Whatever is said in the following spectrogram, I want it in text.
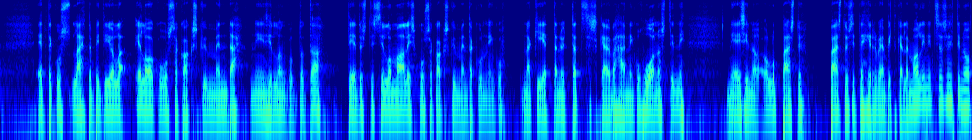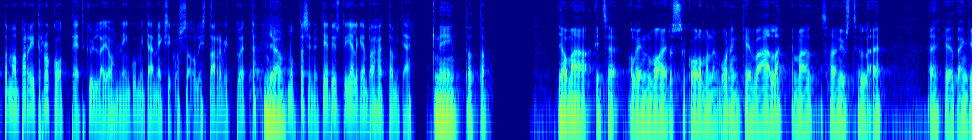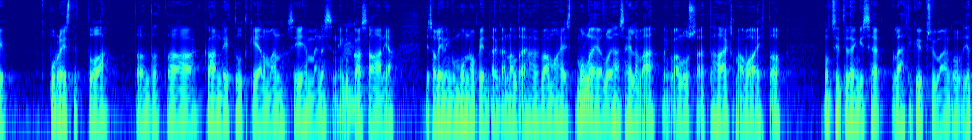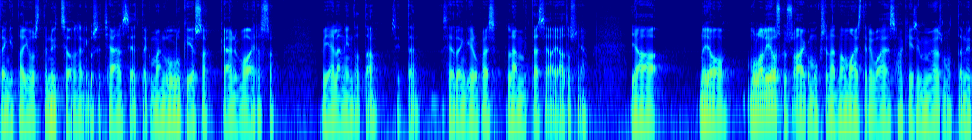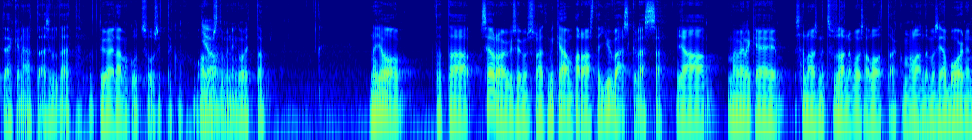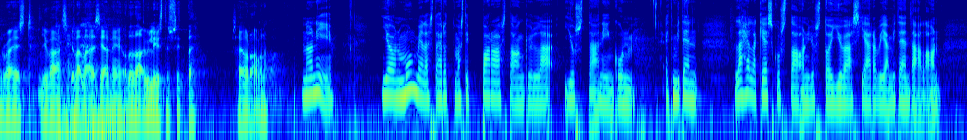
että kun lähtö piti olla elokuussa 20, niin silloin kun tota, tietysti silloin maaliskuussa 20, kun niin kuin näki, että nyt tässä käy vähän niin kuin huonosti, niin, niin ei siinä ollut päästy päästy sitten hirveän pitkälle. Mä olin itse asiassa ehtinyt ottamaan parit rokotteet kyllä jo, niin kuin mitä Meksikossa olisi tarvittu, että, Joo. mutta se nyt tietysti jälkeenpäin haittaa mitään. Niin, totta. Joo, mä itse olin vaihdossa kolmannen vuoden keväällä ja mä sain just silleen ehkä jotenkin puristettua ton tota, kanditutkielman siihen mennessä niin kuin mm. kasaan ja, ja se oli niin kuin mun opintojen kannalta ihan hyvä mahdollista. Mulla ei ollut ihan selvää niin kuin alussa, että haeks mä vaihtoa. Mutta sitten jotenkin se lähti kypsymään, kun jotenkin tajusi, että nyt se on se, niinku se chanssi, että kun mä en ollut lukiossa käynyt vaihdossa vielä, niin tota, sitten se jotenkin rupesi lämmittää se ajatus. Ja, ja no joo, mulla oli joskus aikomuksena, että mä maisterivaiheessa hakisin myös, mutta nyt ehkä näyttää siltä, että työelämä kutsuu sitten, kun valmistuminen joo. koittaa. No joo, tota, seuraava kysymys on, että mikä on parasta Jyväskylässä? Ja mä melkein sanoisin, että Susanne voisi aloittaa, kun me ollaan tämmöisiä born and raised jyväskyläläisiä, niin otetaan ylistys sitten seuraavana. No niin. Joo, no mun mielestä ehdottomasti parasta on kyllä just tämä, niin kun, että miten lähellä keskustaa on just toi Jyväsjärvi ja miten täällä on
